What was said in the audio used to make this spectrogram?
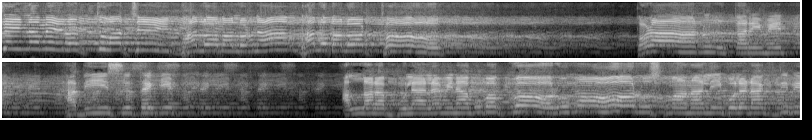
যেই নামের অর্থ আছে, ভালো ভালো নাম, ভালো ভালো অর্থ। কোরআনুল কারিমের হাদিস থেকে আল্লাহ রাব্বুল আলামিন আবু বকর, উমর, উসমান, আলী বলে ডাক দিবে,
